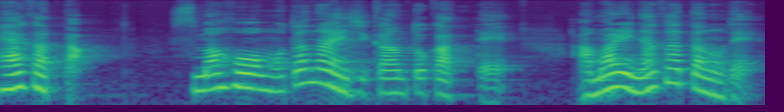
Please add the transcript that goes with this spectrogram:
早かった。スマホを持たない時間とかってあまりなかったので、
